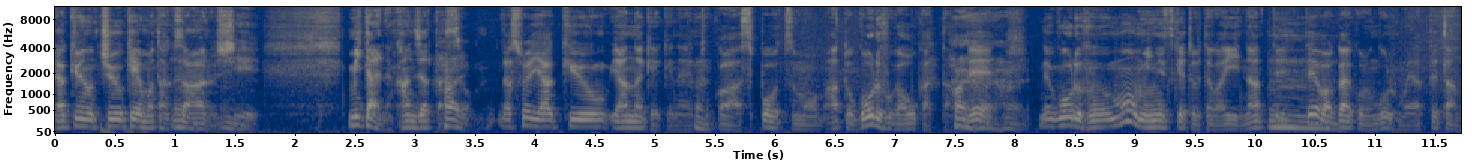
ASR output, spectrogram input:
野球の中継もたくさんあるし、みたいな感じだったんですよ。はい。だそれ野球やんなきゃいけないとか、スポーツもあとゴルフが多かったんで,、はいはいはい。でゴルフも身につけといた方がいいなって言って、うん若い頃にゴルフもやってたの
